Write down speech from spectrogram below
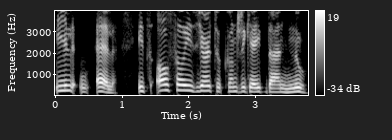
il ou elle, it's also easier to conjugate than nous.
